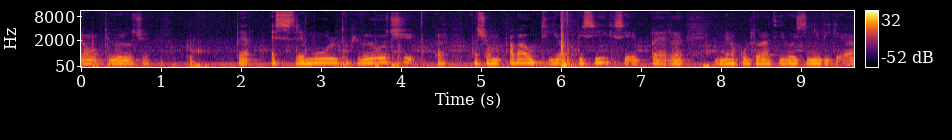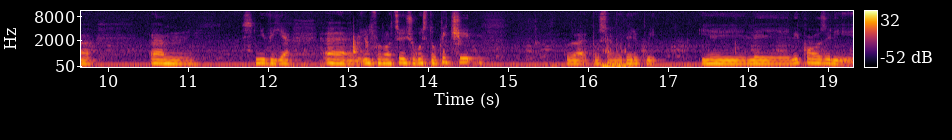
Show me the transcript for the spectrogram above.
facciamo più veloce. Per essere molto più veloci eh, facciamo about your pc che se per i meno acculturati di voi significa eh, um, significa eh, informazioni su questo pc possiamo vedere qui i, le, le cose li,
